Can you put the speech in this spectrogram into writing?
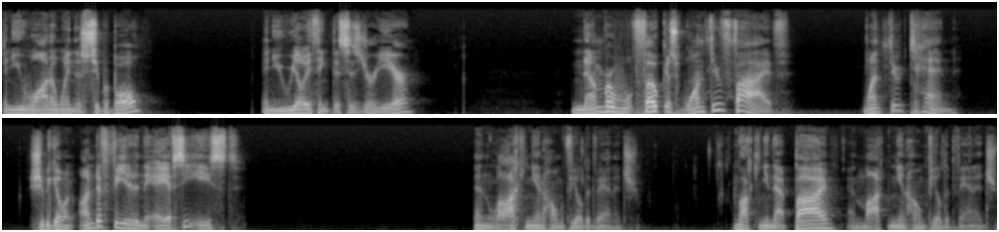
and you want to win the Super Bowl and you really think this is your year, number focus 1 through 5, 1 through 10 should be going undefeated in the AFC East and locking in home field advantage. Locking in that buy and locking in home field advantage.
